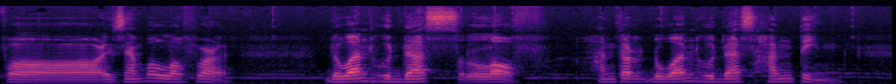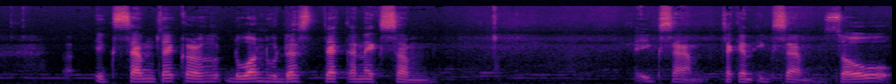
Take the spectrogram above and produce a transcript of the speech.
for example, lover, the one who does love. Hunter, the one who does hunting exam taker the one who does take an exam exam take an exam so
